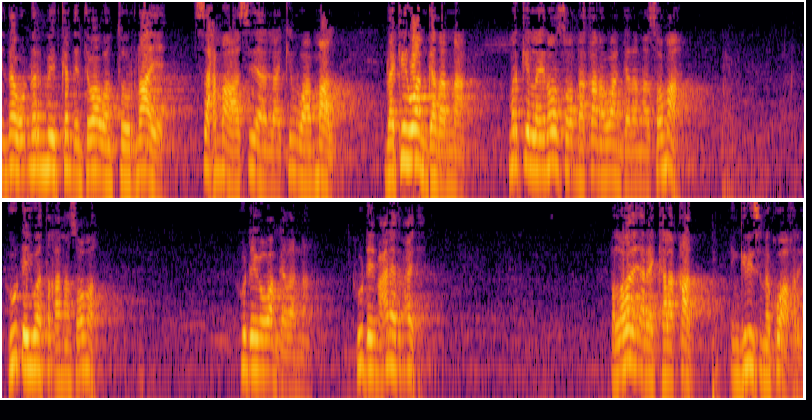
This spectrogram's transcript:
Inagu dhar meyd ka dhintay waa waan tuurnaaye sax ma aha sidaa laakiin waa maal. Laakiin waan gadanaa markii laynoo soo dhaqana waan gadanaa soo maa hudhay waa taqaanaa soo ma hudhayga waan gadanaa hudhay macnaheedu maxay tahay? Bal labada erey kala qaad ingiriisna ku akri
